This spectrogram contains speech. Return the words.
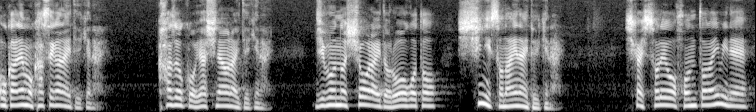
お金も稼がないといけない。家族を養わないといけない。自分の将来と老後と死に備えないといけない。しかしそれを本当の意味で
